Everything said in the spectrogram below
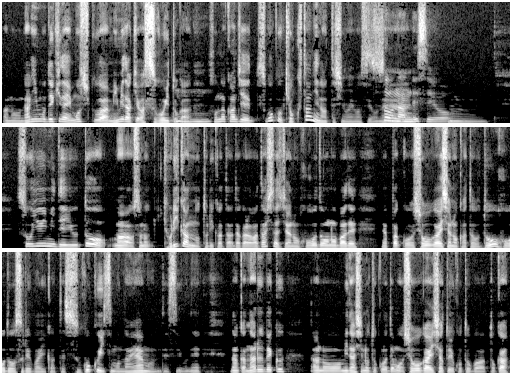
あの、何もできない、もしくは耳だけはすごいとか、うん、そんな感じですごく極端になってしまいますよね。そうなんですよ。うん、そういう意味で言うと、まあ、その距離感の取り方、だから私たちあの報道の場で、やっぱこう、障害者の方をどう報道すればいいかってすごくいつも悩むんですよね。なんかなるべく、あの、見出しのところでも、障害者という言葉とか、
